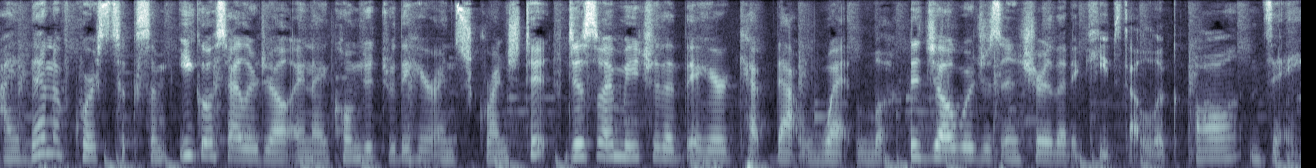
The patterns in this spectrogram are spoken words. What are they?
I then of course took some Eco Styler gel and I combed it through the hair and scrunched it just so I made sure that the hair kept that wet look. The gel will just ensure that it keeps that look all day.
